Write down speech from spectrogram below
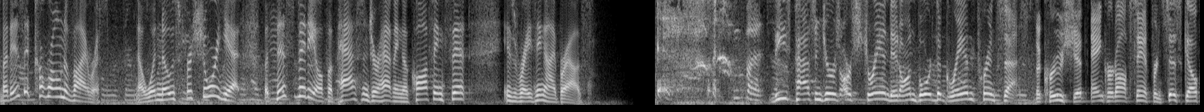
But is it coronavirus? No one knows for sure yet. But this video of a passenger having a coughing fit is raising eyebrows. But uh, These passengers are stranded on board the Grand Princess. The cruise ship anchored off San Francisco,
